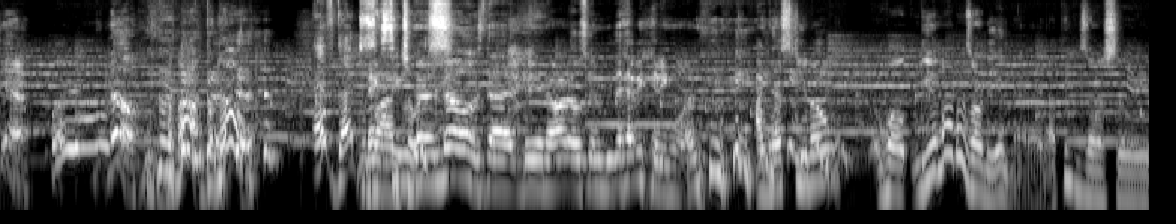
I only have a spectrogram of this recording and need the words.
Yeah. But, uh, No, But no, but no. F that Next design thing we're gonna choice. know is that Leonardo is gonna be the heavy hitting one. I guess you know. Well, Leonardo's already in there, right? I think he's actually.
